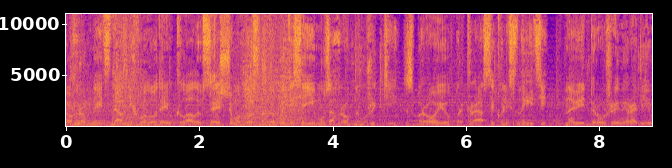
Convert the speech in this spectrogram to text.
До гробниць давніх володарів клали все, що могло знадобитися їм у загробному житті: зброю, прикраси, колісниці, навіть дружини рабів.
